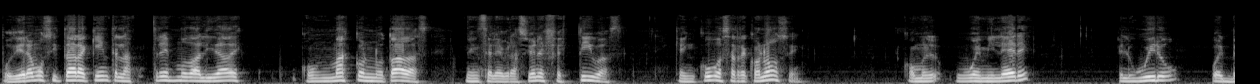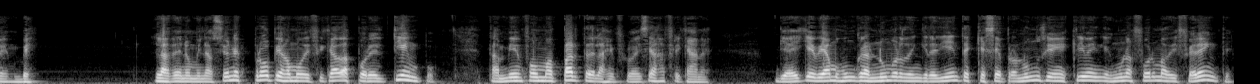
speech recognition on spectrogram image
Pudiéramos citar aquí entre las tres modalidades con más connotadas en celebraciones festivas que en Cuba se reconocen, como el Huemilere, el Huiro o el Bembé. Las denominaciones propias o modificadas por el tiempo también forman parte de las influencias africanas. De ahí que veamos un gran número de ingredientes que se pronuncian y escriben en una forma diferente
